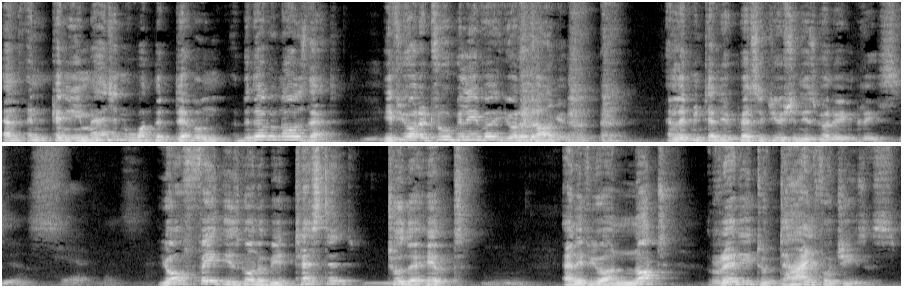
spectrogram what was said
And, and can you imagine what the devil, the devil knows that. If you are a true believer, you are a target. And let me tell you, persecution is going to increase. Yes. Your faith is going to be tested to the hilt. And if you are not ready to die for Jesus,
